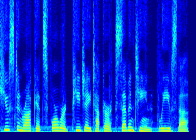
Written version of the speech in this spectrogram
Houston Rockets forward PJ Tucker, 17, leaves the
